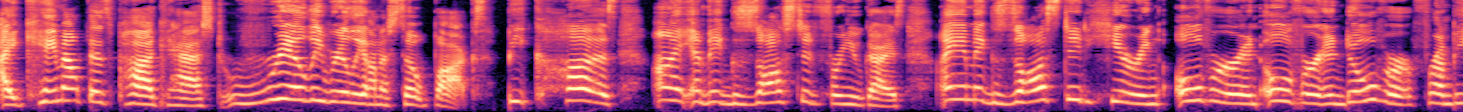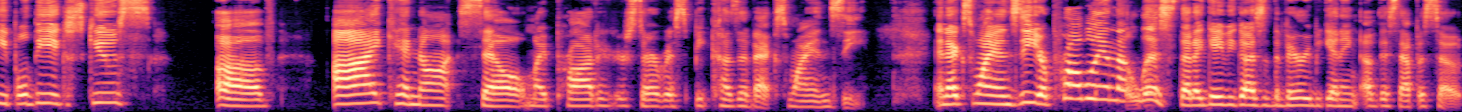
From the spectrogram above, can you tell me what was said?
I came out this podcast really, really on a soapbox because I am exhausted for you guys. I am exhausted hearing over and over and over from people the excuse of, I cannot sell my product or service because of X, Y, and Z. And X, Y, and Z are probably in that list that I gave you guys at the very beginning of this episode.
